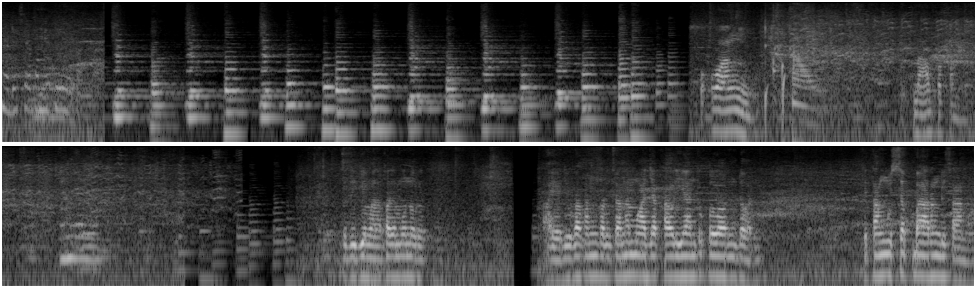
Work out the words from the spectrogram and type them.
Ya udah, saya pamit dulu, Pak. Kok wangi? Kenapa kamu? Enggak ya. Jadi gimana kalian mau nurut? Ayah juga kan rencana mau ajak kalian tuh ke London. Kita ngusep bareng di sana.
